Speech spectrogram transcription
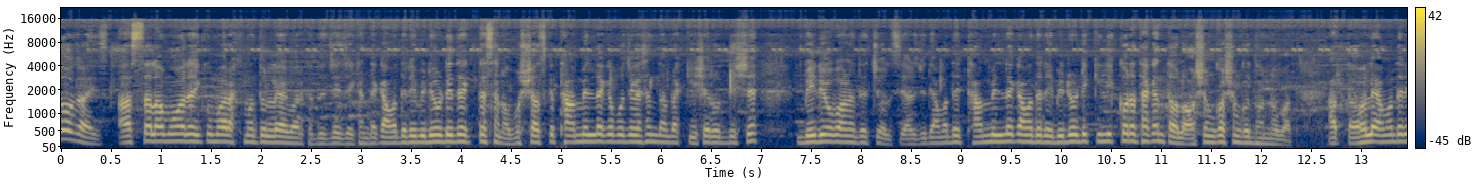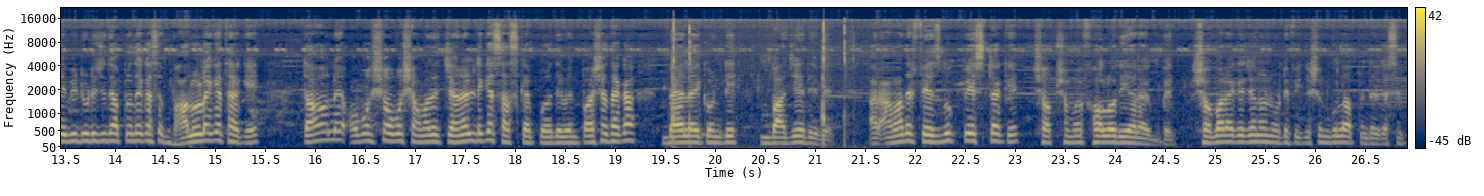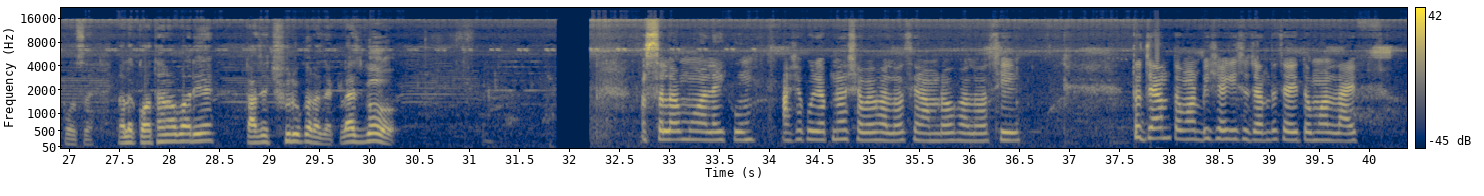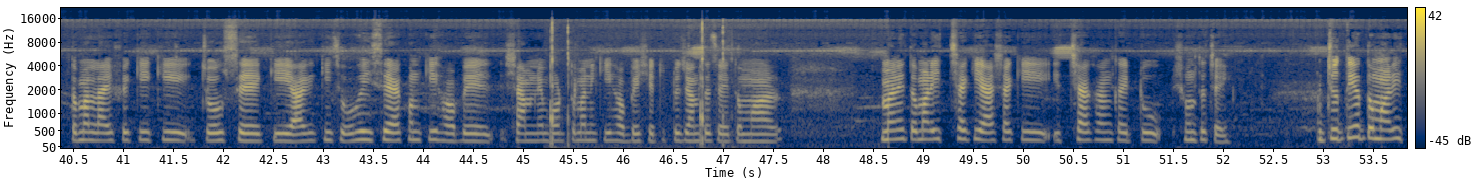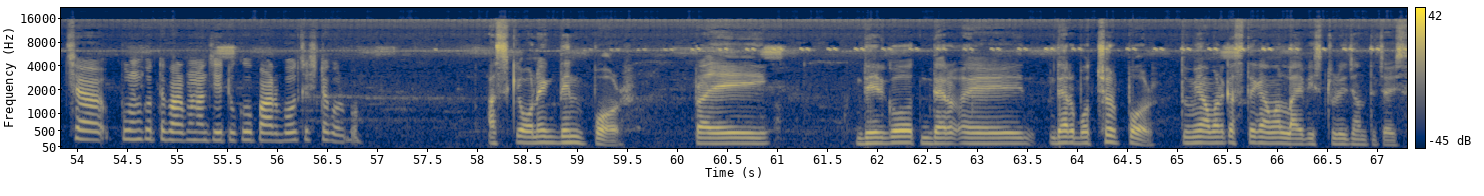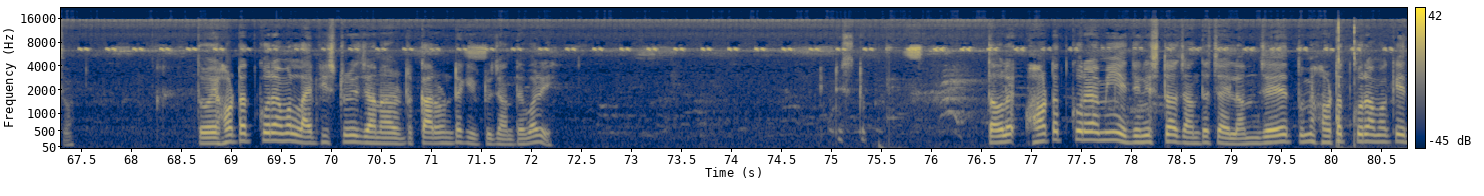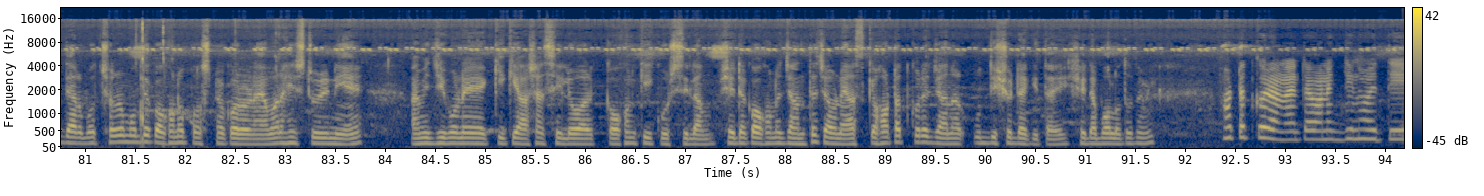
So guys আসসালামু আলাইকুম রহমতুল্লাহ বারকাতু যে যেখান থেকে আমাদের এই ভিডিওটি দেখতেছেন, অবশ্যই আজকে থামমিল দেখে বুঝে গেছেন তো আমরা কিসের উদ্দেশ্যে ভিডিও বানাতে চলছি। আর যদি আমাদের থামমিল দেখে আমাদের এই ভিডিওটি ক্লিক করে থাকেন, তাহলে অসংখ্য অসংখ্য ধন্যবাদ। আর তাহলে আমাদের এই ভিডিওটি যদি আপনাদের কাছে ভালো লেগে থাকে, তাহলে অবশ্যই অবশ্যই আমাদের চ্যানেলটিকে সাবস্ক্রাইব করে দেবেন, পাশে থাকা বেল আইকনটি বাজিয়ে দেবেন। আর আমাদের ফেসবুক পেজটাকে সবসময় ফলো দিয়ে রাখবেন। সবার আগে যেন নোটিফিকেশনগুলো আপনাদের কাছে পৌঁছায়। তাহলে কথা না বাড়িয়ে কাজে শুরু করা যাক। লেটস গো আসসালামু আলাইকুম। আশা করি আপনারা সবাই ভালো আছেন, আমরাও ভালো আছি। তো জান, তোমার বিষয়ে কিছু জানতে চাই, তোমার লাইফ তোমার লাইফে কি কি চলছে, কি আগে কিছু হয়েছে এখন কি হবে, সামনে বর্তমানে কি হবে সেটা একটু জানতে চাই তোমার। মানে তোমার ইচ্ছা কি, আশা কি, ইচ্ছা, আকাঙ্ক্ষা একটু শুনতে চাই। যদিও তোমার ইচ্ছা পূরণ করতে পারব না, যেটুকু পারব, চেষ্টা করব। আজকে অনেক দিন পর প্রায় দীর্ঘ দেড় দেড় বছর পর তুমি আমার কাছ থেকে আমার লাইফ স্টোরি জানতে চাইছো। তো হঠাৎ করে আমার লাইফ স্টোরি জানার কারণটা কি একটু জানতে পারি? তাহলে হঠাৎ করে আমি এই জিনিসটা জানতে চাইলাম যে তুমি হঠাৎ করে আমাকে দেড় বছরের মধ্যে কখনো প্রশ্ন করো না আমার হিস্টোরি নিয়ে। আমি জীবনে কি কি আশা ছিল আর কখন কি করছিলাম সেটা কখনো জানতে চাও না আজকে হঠাৎ করে জানার উদ্দেশ্যটা কি তাই সেটা বলো তো তুমি। হঠাৎ করে না এটা অনেক দিন হইতে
